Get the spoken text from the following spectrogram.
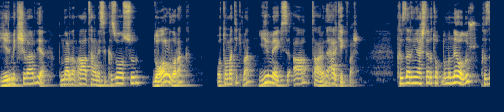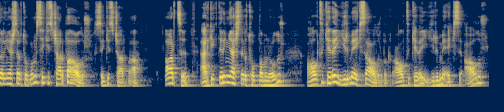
20 kişi vardı ya bunlardan a tanesi kız olsun. Doğal olarak otomatikman 20 eksi a tane de erkek var. Kızların yaşları toplamı ne olur? Kızların yaşları toplamı 8 çarpı a olur. 8 çarpı a. Artı erkeklerin yaşları toplamı ne olur 6 kere 20 eksi a olur. Bakın 6 kere 20 eksi a olur.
